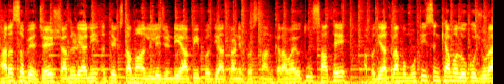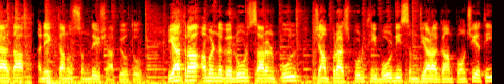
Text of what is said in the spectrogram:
ધારાસભ્ય જયેશ શાદડિયાની અધ્યક્ષતામાં લીલી ઝંડી આપી પદયાત્રાને પ્રસ્થાન કરાવાયું હતું. સાથે આ પદયાત્રામાં મોટી સંખ્યામાં લોકો જોડાયા હતા અને એકતાનો સંદેશ આપ્યો હતો. યાત્રા અમરનગર રોડ સારણપુલ ચાંપરાજપુરથી બોરડી સમઢિયાળા ગામ પહોંચી હતી.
